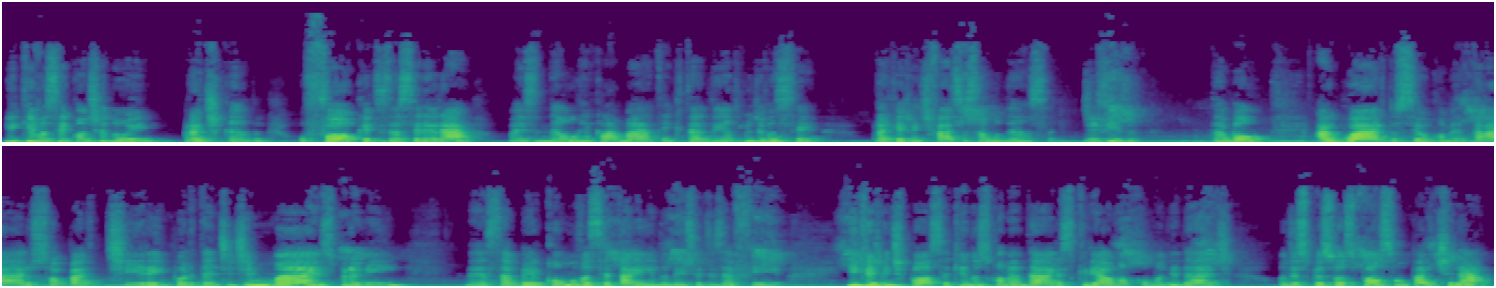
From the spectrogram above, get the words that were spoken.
e que você continue praticando. O foco é desacelerar, mas não reclamar, tem que estar dentro de você para que a gente faça essa mudança de vida, tá bom? Aguardo o seu comentário, sua partilha, é importante demais para mim, né, saber como você está indo nesse desafio e que a gente possa aqui nos comentários criar uma comunidade onde as pessoas possam partilhar,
